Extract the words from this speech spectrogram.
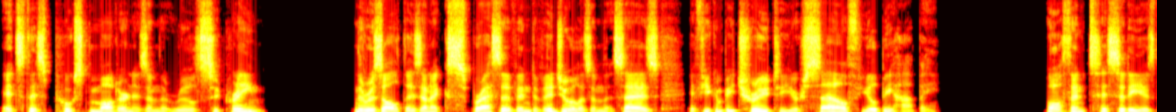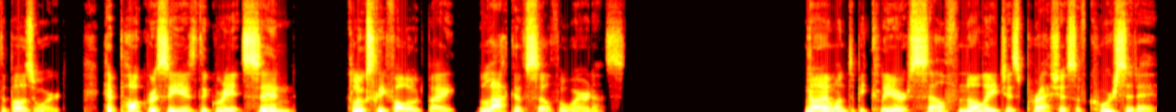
it's this postmodernism that rules supreme. The result is an expressive individualism that says if you can be true to yourself, you'll be happy. Authenticity is the buzzword. Hypocrisy is the great sin, closely followed by lack of self awareness. Now, I want to be clear self knowledge is precious, of course it is.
